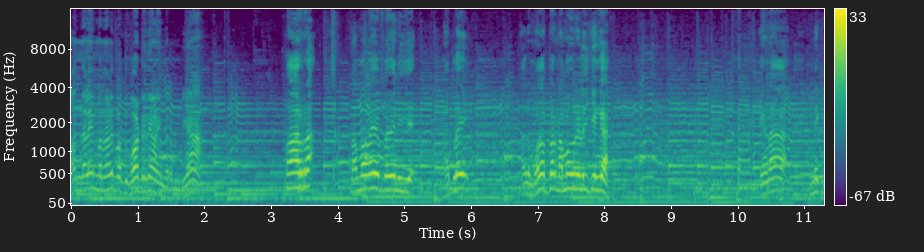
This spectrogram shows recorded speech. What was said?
வந்தாலே மறுநாள் பத்து கோட்டை தான் வாங்கி தர முடியும். பாடுறா. நம்மவே இப்போதே நீங்க அப்ளை அது முத பேர் நம்ம ஊர் எழுதிக்கங்க. ஏன்னா இன்னைக்கு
